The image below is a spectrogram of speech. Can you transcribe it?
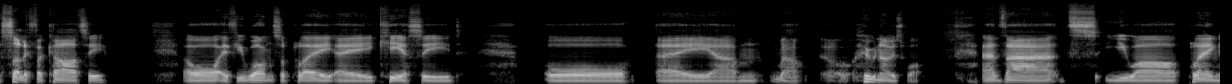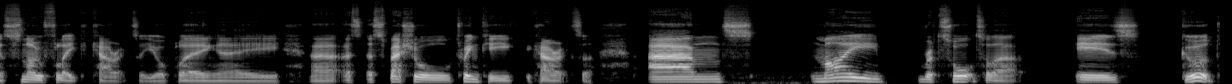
Solificati, or if you want to play a Kia Seed, or a um, well, who knows what, uh, that you are playing a snowflake character. You're playing a uh, a, a special Twinkie character, and my retort to that is good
